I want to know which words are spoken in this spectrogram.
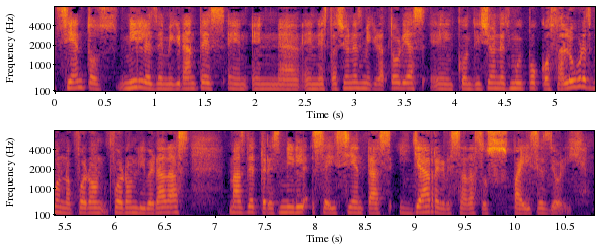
cientos, miles de migrantes en, en, eh, en, estaciones migratorias en condiciones muy poco salubres. Bueno, fueron, fueron liberadas más de 3.600 y ya regresadas a sus países de origen.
